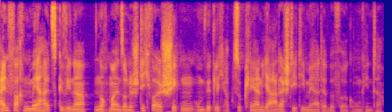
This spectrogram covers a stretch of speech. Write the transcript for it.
einfachen Mehrheitsgewinner nochmal in so eine Stichwahl schicken, um wirklich abzuklären, ja, da steht die Mehrheit der Bevölkerung hinter.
